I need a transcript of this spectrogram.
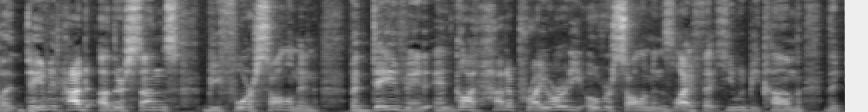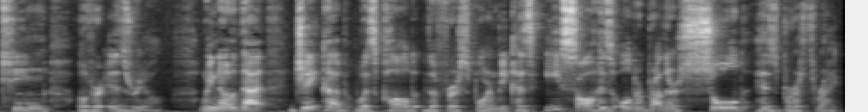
But David had other sons before Solomon. But David and God had a priority over Solomon's life that he would become the king over Israel. We know that Jacob was called the firstborn because Esau, his older brother, sold his birthright.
